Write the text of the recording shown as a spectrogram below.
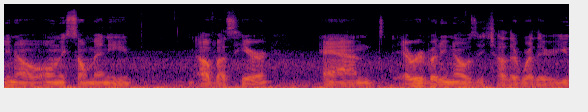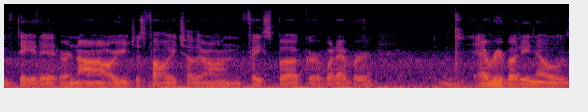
you know, only so many of us here, and everybody knows each other whether you've dated or not, or you just follow each other on Facebook or whatever. Everybody knows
